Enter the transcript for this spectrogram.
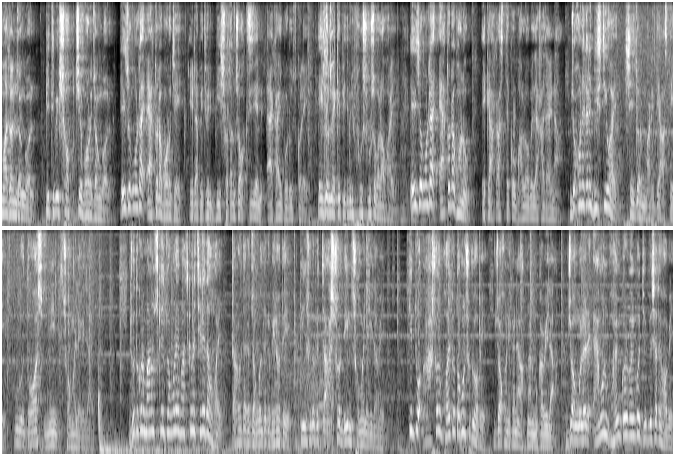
আমাজন জঙ্গল, পৃথিবীর সবচেয়ে বড় জঙ্গল। এই জঙ্গলটা এতটা বড় যে এটা পৃথিবীর বিশ শতাংশ অক্সিজেন একাই প্রডিউস করে। এই জন্য একে পৃথিবীর ফুসফুসও বলা হয়। এই জঙ্গলটা এতটা ঘন, একে আকাশ থেকেও ভালোভাবে দেখা যায় না। যখন এখানে বৃষ্টি হয়, সেই জল মাটিতে আসতে পুরো দশ মিনিট সময় লেগে যায়। যদি কোনো মানুষকে এই জঙ্গলের মাঝখানে ছেড়ে দেওয়া হয়, তাহলে তাকে জঙ্গল থেকে বেরোতে তিনশো থেকে চারশো দিন সময় লেগে যাবে। কিন্তু আসল ভয় তো তখন শুরু হবে, যখন এখানে আপনার মোকাবিলা। জঙ্গলের এমন ভয়ঙ্কর ভয়ঙ্কর জীবদের সাথে হবে,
